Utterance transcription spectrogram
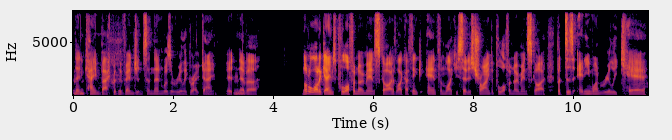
then Mhm. came back with a vengeance, and then was a really great game. It Mhm. never. Not a lot of games pull off a No Man's Sky. Like I think Anthem, like you said, is trying to pull off a No Man's Sky. But does anyone really care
